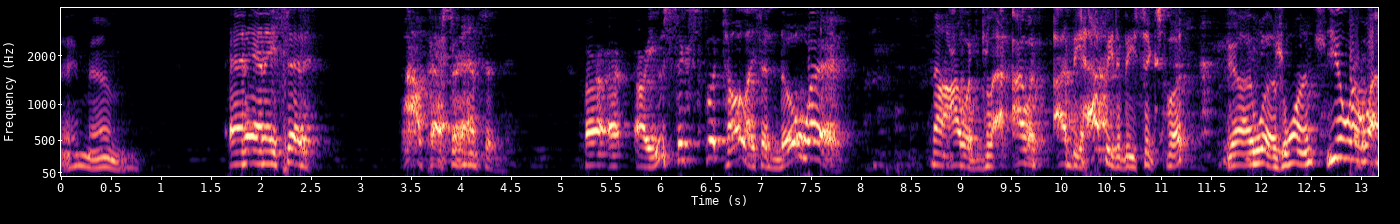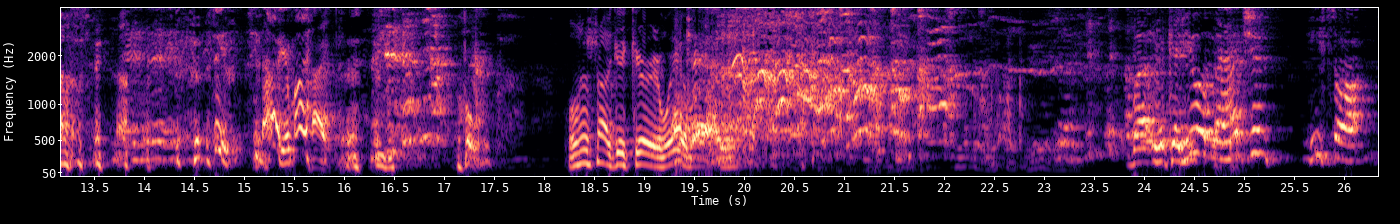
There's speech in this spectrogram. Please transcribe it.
Amen. And, and he said, Wow, Pastor Hansen, are, are, are you six foot tall? I said, No way. Now I would, I would, I'd be happy to be six foot. Yeah, I was once. You were once. see, see, now you're my height. Oh, well, let's not get carried away about Okay. it. But can you imagine? He saw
